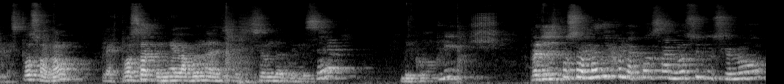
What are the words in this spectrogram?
El esposo, ¿no? La esposa tenía la buena disposición de obedecer, de cumplir. Pero el esposo no dijo la cosa, no se ilusionó,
